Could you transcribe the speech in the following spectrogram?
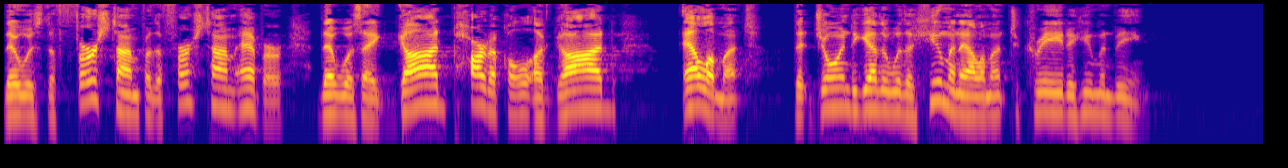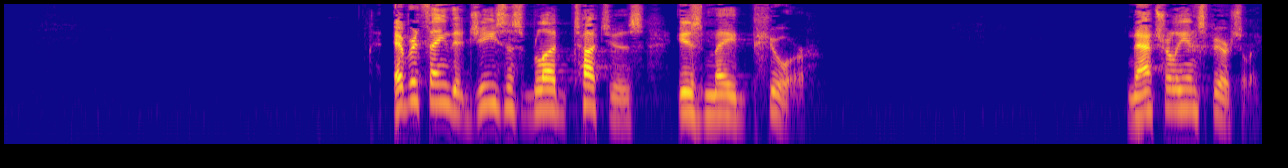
There was the first time, for the first time ever, there was a God particle, a God element that joined together with a human element to create a human being. Everything that Jesus' blood touches is made pure. Naturally and spiritually.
